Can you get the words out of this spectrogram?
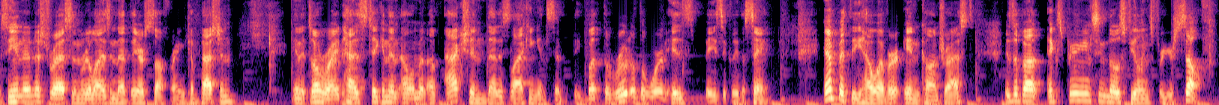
seeing their distress and realizing that they are suffering. Compassion, in its own right, has taken an element of action that is lacking in sympathy, but the root of the word is basically the same. Empathy, however, in contrast, is about experiencing those feelings for yourself,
